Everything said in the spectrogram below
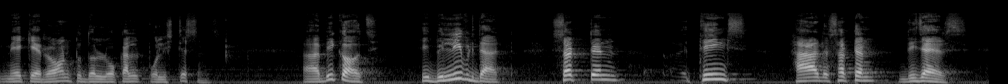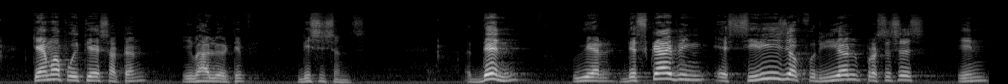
make a run to the local police stations, uh, because he believed that certain things had certain desires came up with a certain evaluative decisions. Then we are describing a series of real processes in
